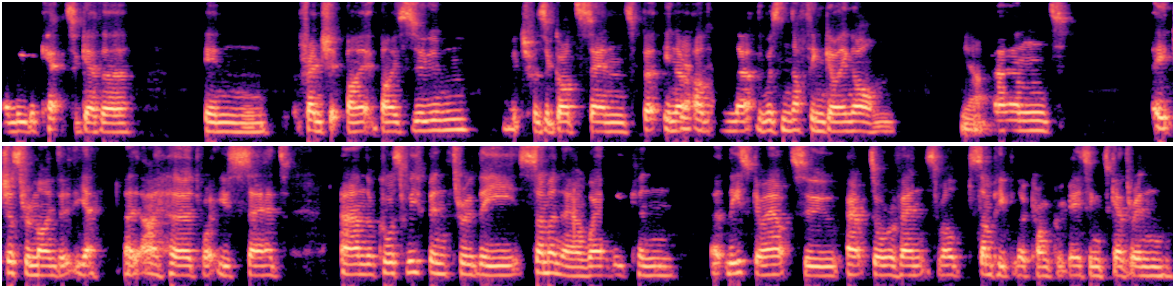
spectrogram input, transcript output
and we were kept together in friendship by by Zoom, which was a godsend. But you know, yeah. other than that, there was nothing going on. Yeah, and it just reminded. Yeah, I, I heard what you said, and of course, we've been through the summer now, where we can at least go out to outdoor events. Well, some people are congregating together in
